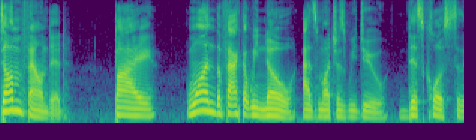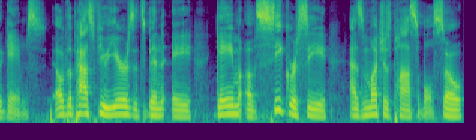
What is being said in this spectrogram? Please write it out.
dumbfounded by one, the fact that we know as much as we do this close to the games. Over the past few years, it's been a game of secrecy as much as possible. So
